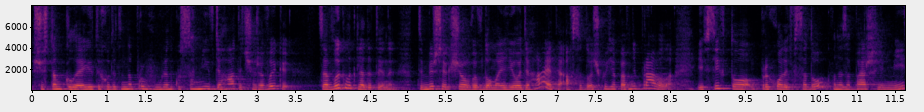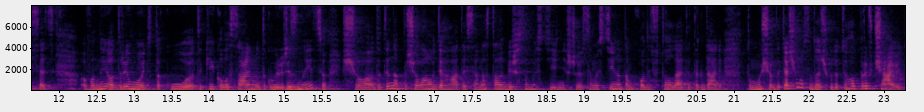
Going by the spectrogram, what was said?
щось там клеїти, ходити на прогулянку, самі вдягати черевики. Це виклик для дитини. Тим більше, якщо ви вдома її одягаєте, а в садочку є певні правила. І всі, хто приходить в садок, вони за перший місяць вони отримують таку таку колосальну таку різницю, що дитина почала одягатися, вона стала більш самостійнішою, самостійно там ходить в туалет і так далі. Тому що в дитячому садочку до цього привчають.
